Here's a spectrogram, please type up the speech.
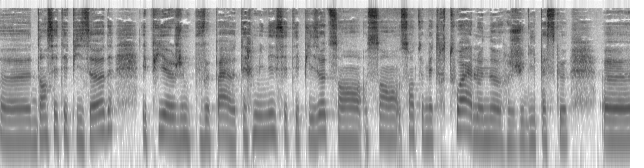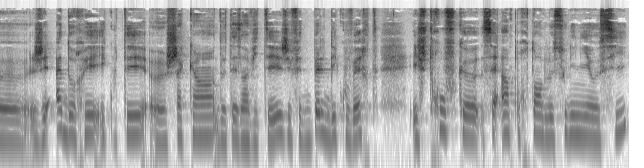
euh, dans cet épisode. Et puis je ne pouvais pas terminer cet épisode sans sans, sans te mettre toi à l'honneur, Julie, parce que j'ai adoré écouter chacun de tes invités. J'ai fait de belles découvertes et je trouve que c'est important de le souligner aussi.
